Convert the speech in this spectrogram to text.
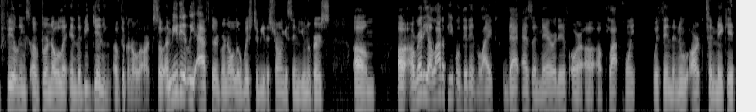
feelings of Granola in the beginning of the Granola arc. So immediately after Granola wished to be the strongest in the universe, um already a lot of people didn't like that as a narrative or a, a plot point within the new arc to make it,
